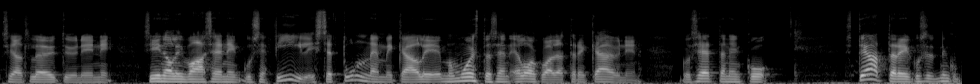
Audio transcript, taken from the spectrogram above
sieltä löytyy, niin, niin siinä oli vaan se, niin kuin se fiilis, se tunne, mikä oli, mä muistan sen elokuvateatterin käynnin, kun se, että niin kuin, se teatteri, kun se niin kuin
